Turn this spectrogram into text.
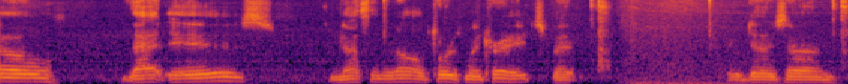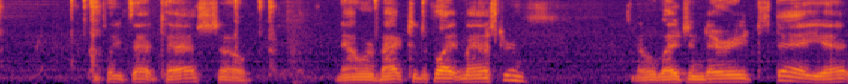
So that is nothing at all towards my traits, but it does um, complete that task. So now we're back to the Flight Master. No legendary today yet.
